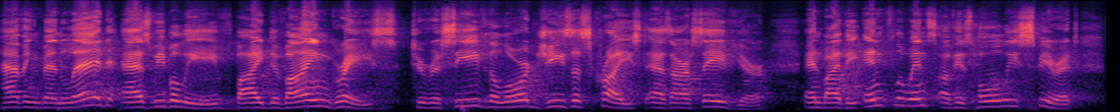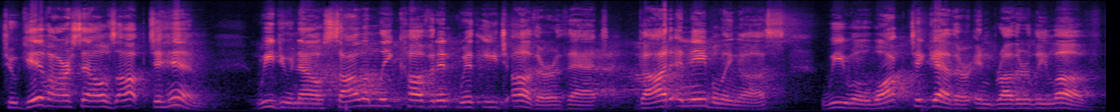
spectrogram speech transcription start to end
Having been led, as we believe, by divine grace to receive the Lord Jesus Christ as our Savior, and by the influence of His Holy Spirit to give ourselves up to Him, we do now solemnly covenant with each other that, God enabling us, we will walk together in brotherly love,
